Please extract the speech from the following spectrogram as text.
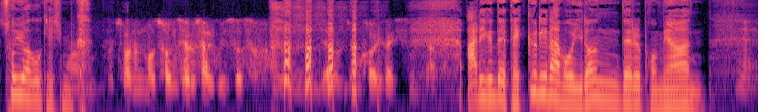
소유하고 계십니까? 어, 저는 뭐 전세로 살고 있어서 좀 거리가 있습니다. 아니 근데 댓글이나 뭐 이런 데를 보면 네.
